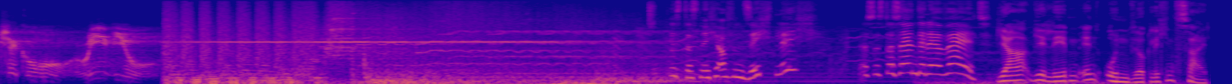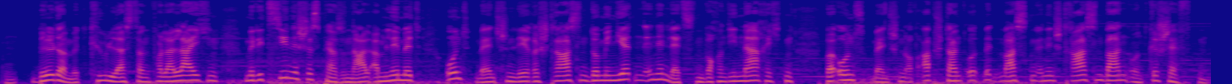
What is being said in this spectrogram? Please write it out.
Gadget-Guru Review. Ist das nicht offensichtlich? Das ist das Ende der Welt. Ja, wir leben in unwirklichen Zeiten. Bilder mit Kühllastern voller Leichen, medizinisches Personal am Limit und menschenleere Straßen dominierten in den letzten Wochen die Nachrichten. Bei uns Menschen auf Abstand und mit Masken in den Straßenbahnen und Geschäften.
